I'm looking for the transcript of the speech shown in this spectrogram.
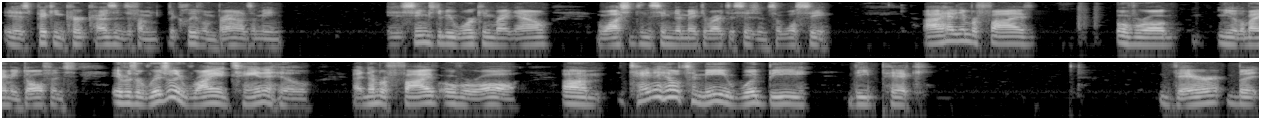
is picking Kirk Cousins if I'm the Cleveland Browns. I mean, it seems to be working right now. Washington seemed to make the right decision, so we'll see. I have number five overall, you know, the Miami Dolphins. It was originally Ryan Tannehill at number five overall. Um, Tannehill to me would be the pick there, but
